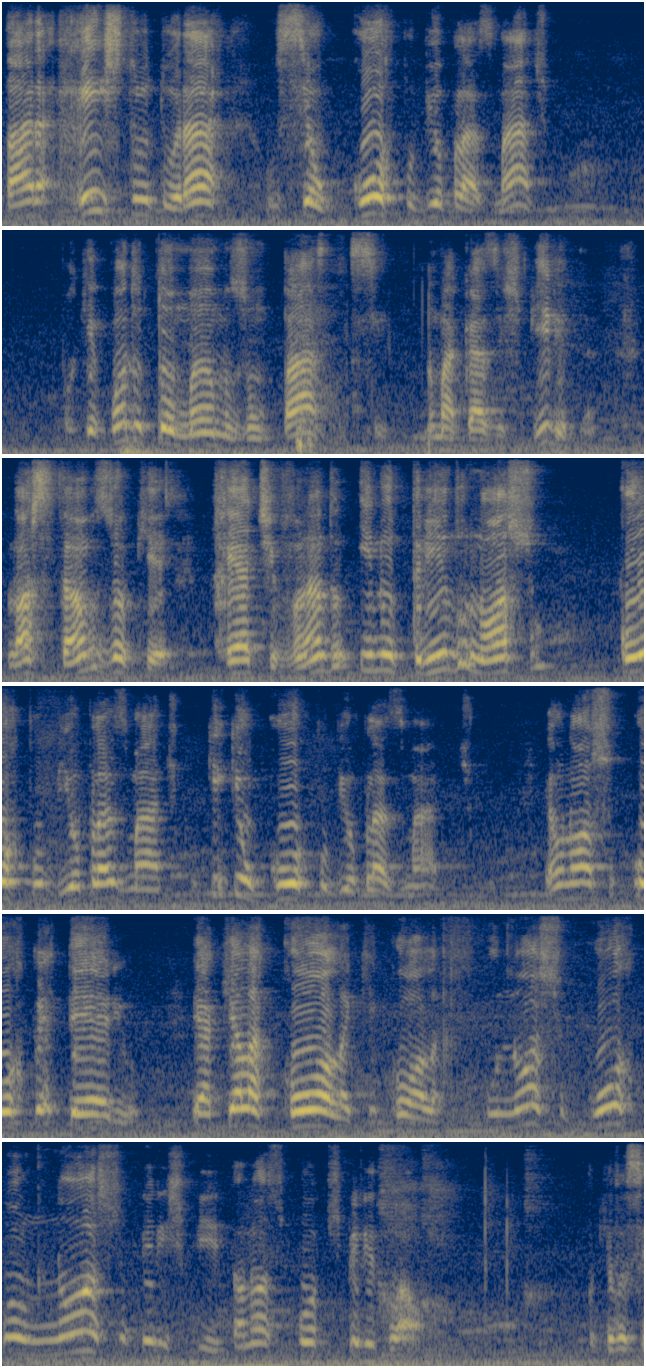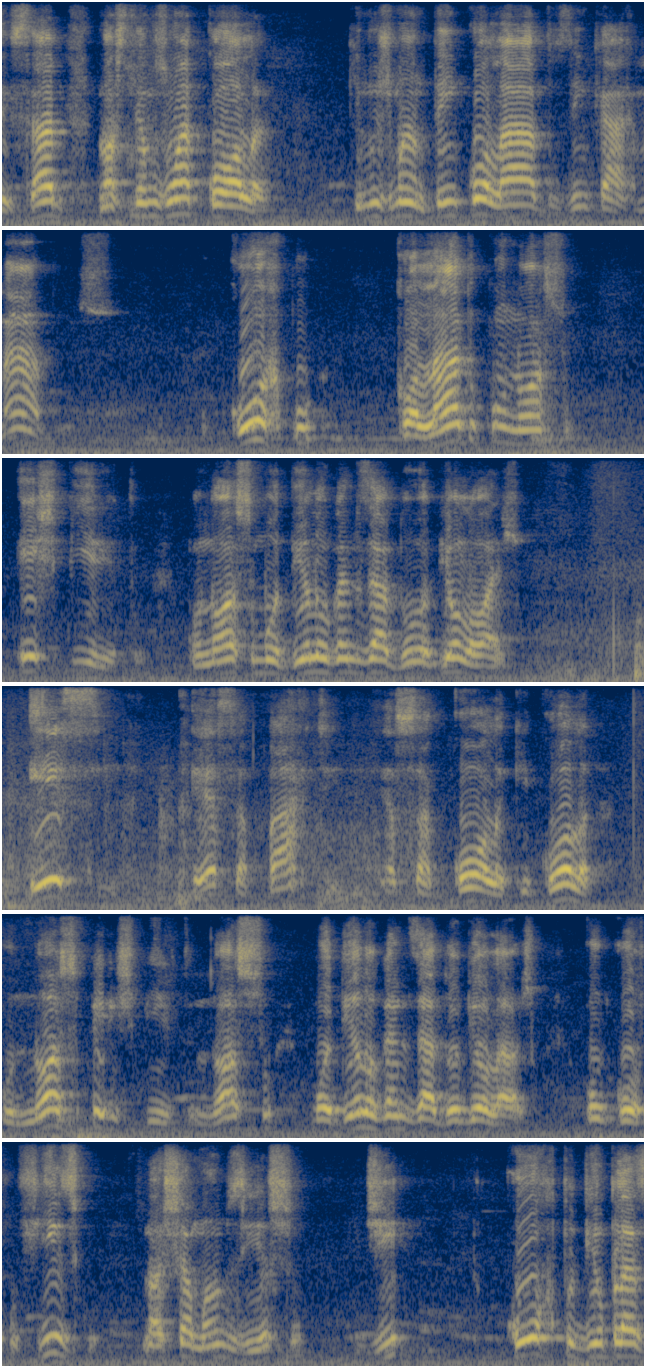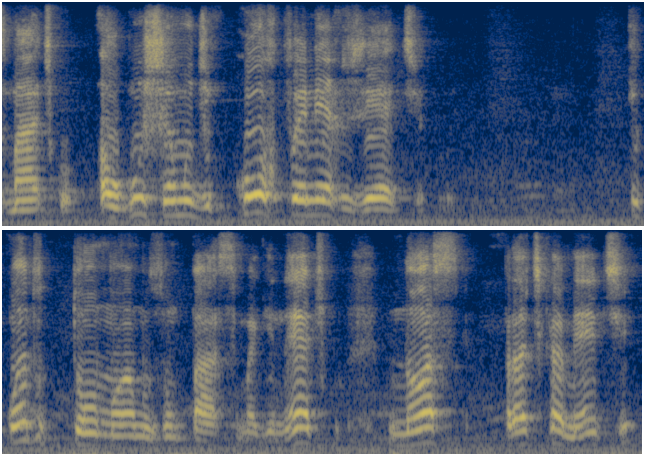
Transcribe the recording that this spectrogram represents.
para reestruturar o seu corpo bioplasmático, porque quando tomamos um passe numa casa espírita, nós estamos o quê? Reativando e nutrindo o nosso corpo bioplasmático. O que é o corpo bioplasmático? É o nosso corpo etéreo, é aquela cola que cola o nosso corpo ao nosso perispírito, ao nosso corpo espiritual. Porque vocês sabem, nós temos uma cola que nos mantém colados, encarnados, o corpo colado com o nosso espírito, o nosso modelo organizador biológico. Esse, essa parte, essa cola que cola o nosso perispírito, o nosso modelo organizador biológico com o corpo físico, nós chamamos isso de corpo bioplasmático. Alguns chamam de corpo energético. E quando tomamos um passe magnético, nós praticamente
